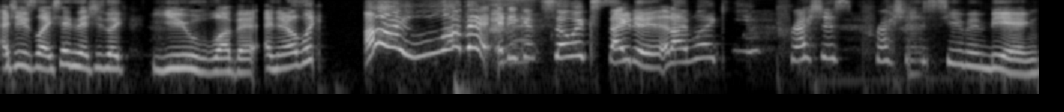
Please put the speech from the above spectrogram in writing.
And she's like saying that she's like, "You love it," and then I was like, ah, "I love it," and he gets so excited, and I'm like, "You precious, precious human being."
